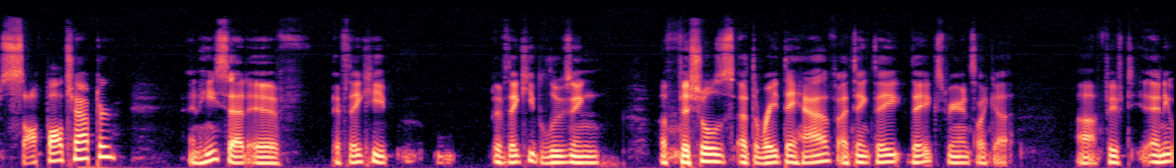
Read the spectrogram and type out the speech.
softball chapter, and he said if if they keep if they keep losing officials at the rate they have, I think they they experience like a uh, 50 any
